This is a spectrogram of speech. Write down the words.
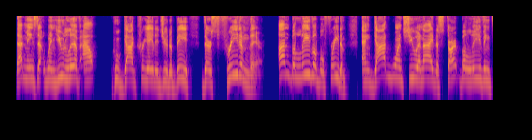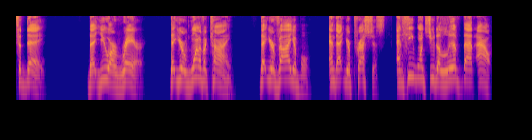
That means that when you live out who God created you to be, there's freedom there. Unbelievable freedom. And God wants you and I to start believing today that you are rare, that you're one of a kind, that you're valuable, and that you're precious. And He wants you to live that out.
